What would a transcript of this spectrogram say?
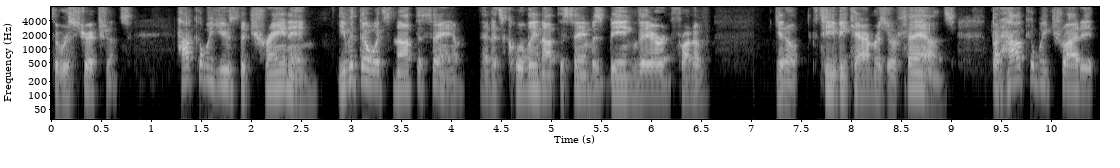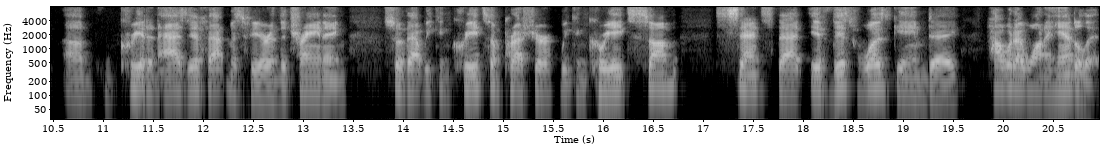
the restrictions. How can we use the training even though it's not the same, and it's clearly not the same as being there in front of, you know, TV cameras or fans. But how can we try to um, create an as-if atmosphere in the training so that we can create some pressure, we can create some sense that if this was game day, how would I want to handle it?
